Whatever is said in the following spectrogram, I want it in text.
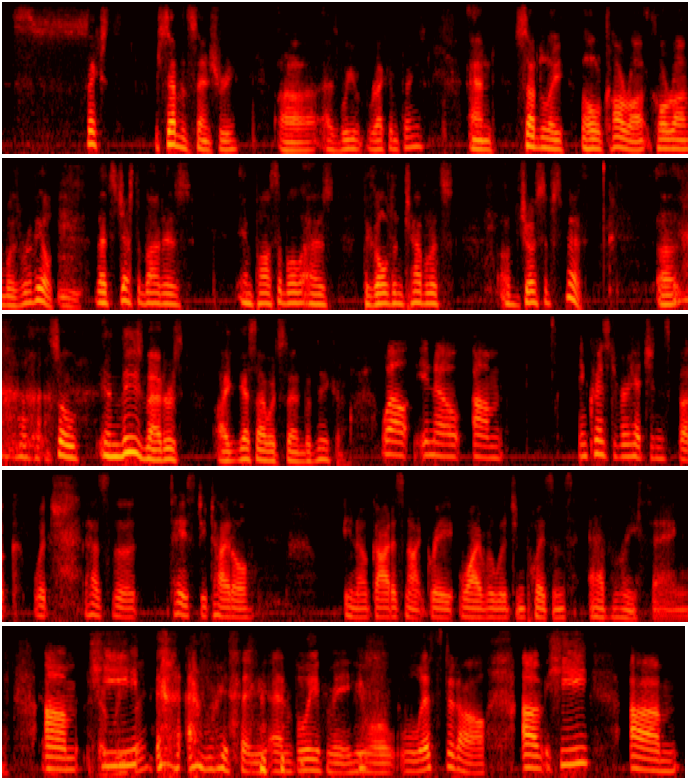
sixth or seventh century, uh, as we reckon things, and suddenly the whole Quran, Quran was revealed. Mm. That's just about as impossible as the golden tablets of Joseph Smith. Uh, so in these matters, I guess I would stand with Nica. Well, you know, um, in Christopher Hitchens' book, which has the tasty title, you know, God is not great, why religion poisons everything. Um, he, Everything? everything, and believe me, he will list it all. Um, he, um,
